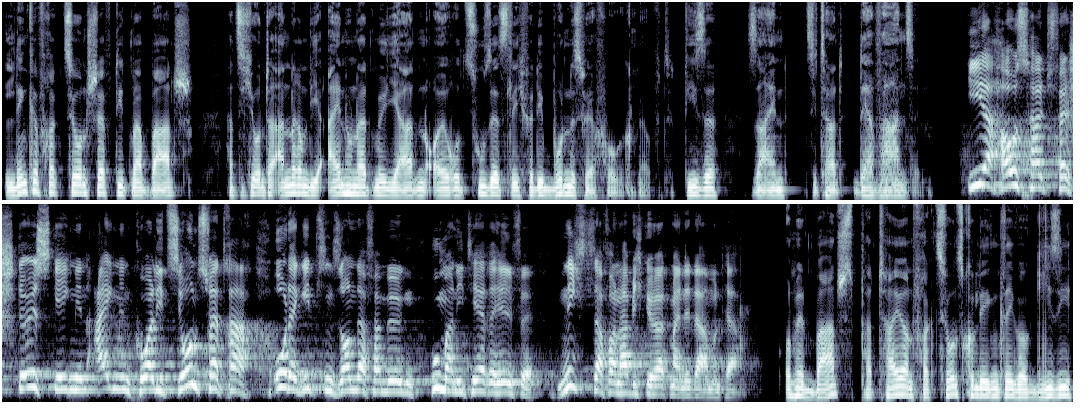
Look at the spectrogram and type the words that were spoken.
Linke Fraktionschef Dietmar Bartsch hat sich unter anderem die 100 Milliarden Euro zusätzlich für die Bundeswehr vorgeknöpft. Diese seien, Zitat, der Wahnsinn. Ihr Haushalt verstößt gegen den eigenen Koalitionsvertrag oder gibt es ein Sondervermögen, humanitäre Hilfe? Nichts davon habe ich gehört, meine Damen und Herren. Und mit Bartschs Partei- und Fraktionskollegen Gregor Gysi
